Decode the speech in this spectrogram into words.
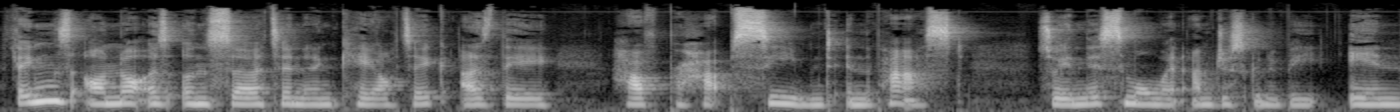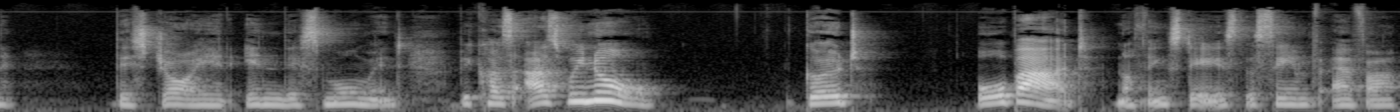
things are not as uncertain and chaotic as they have perhaps seemed in the past. So in this moment, I'm just going to be in this joy and in this moment because as we know, good or bad, nothing stays the same forever.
